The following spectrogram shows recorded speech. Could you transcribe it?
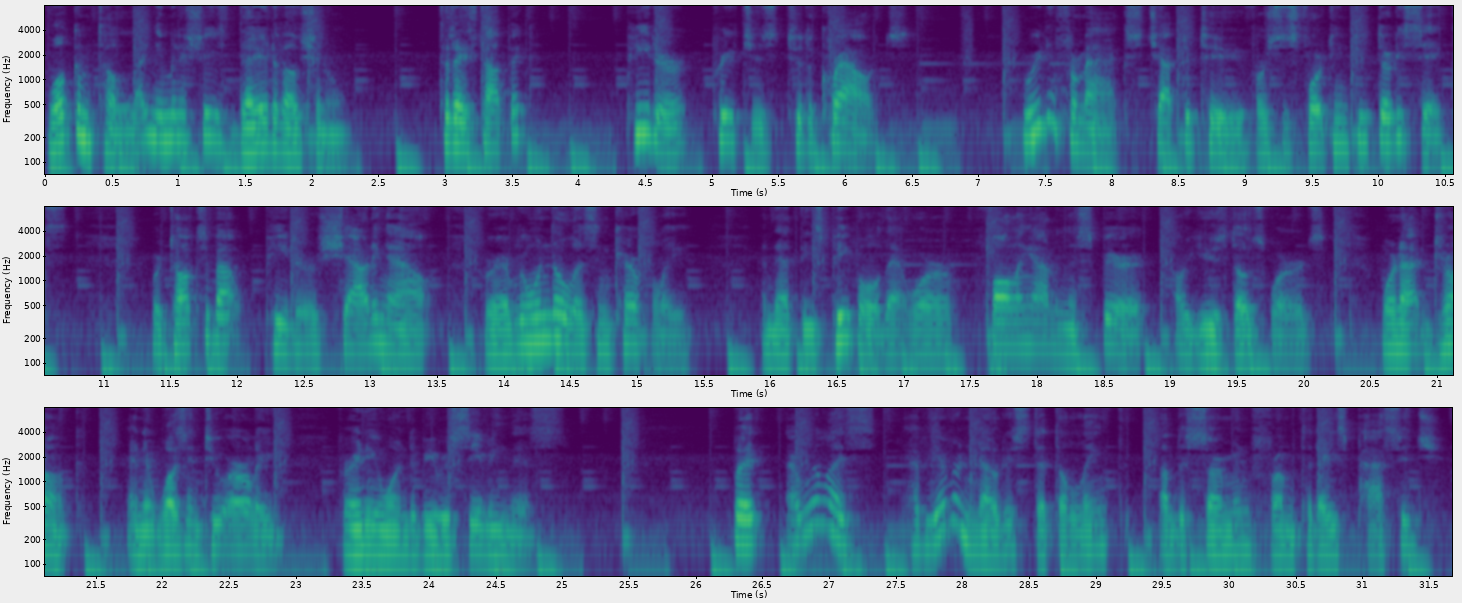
Welcome to Lightning Ministries Daily Devotional. Today's topic Peter preaches to the crowds. Reading from Acts chapter 2, verses 14 through 36, where it talks about Peter shouting out for everyone to listen carefully, and that these people that were falling out in the Spirit, I'll use those words, were not drunk, and it wasn't too early for anyone to be receiving this. But I realize, have you ever noticed that the length of the sermon from today's passage.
